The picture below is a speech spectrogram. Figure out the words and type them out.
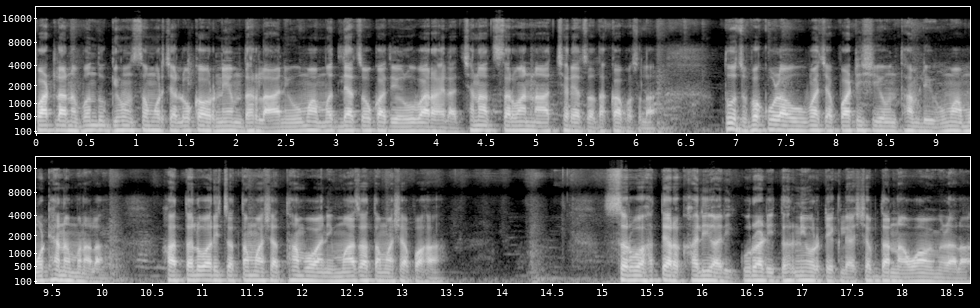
पाटलानं बंदूक घेऊन समोरच्या लोकावर नेम धरला आणि उमा मधल्या चौकात येऊन उभा राहिला. क्षणात सर्वांना आश्चर्याचा धक्का बसला. तोच बकुळा उमाच्या पाठीशी येऊन थांबली. उमा मोठ्यानं म्हणाला हा तलवारीचा तमाशा थांबवा आणि माझा तमाशा पहा. सर्व हत्यारं खाली आली. कुऱ्हाडी धरणीवर टेकल्या. शब्दांना वाव मिळाला.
